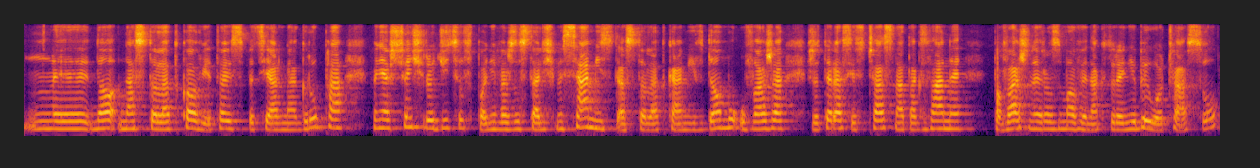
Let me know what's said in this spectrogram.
mm, no, nastolatkowie to jest specjalna grupa, ponieważ część rodziców, ponieważ zostaliśmy sami z nastolatkami w domu, uważa, że teraz jest czas na tak zwane poważne rozmowy, na które nie było czasu.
